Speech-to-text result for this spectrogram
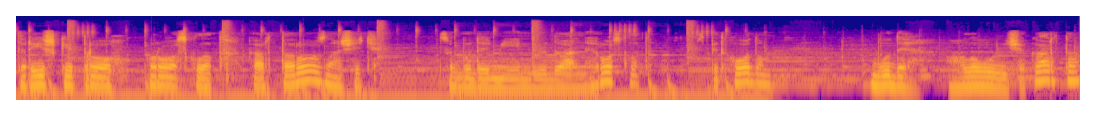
Трішки про розклад карт Таро, значить, це буде мій індивідуальний розклад з підходом. Буде головуюча карта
